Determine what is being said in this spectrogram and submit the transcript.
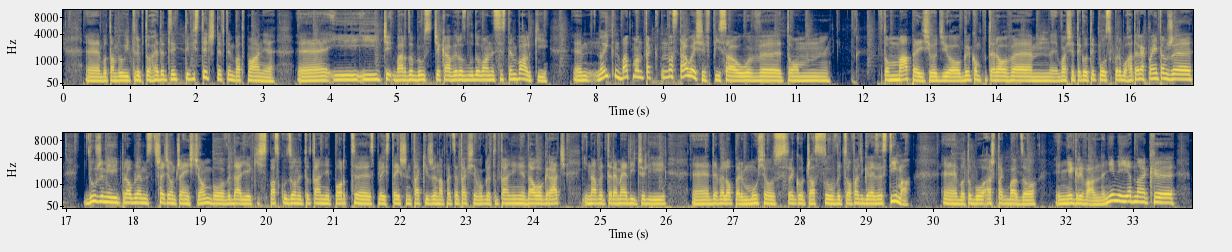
Bo tam był i tryb trochę detektywistyczny w tym Batmanie i, i bardzo był ciekawy, rozbudowany system walki. No i ten Batman tak na stałe się wpisał w tą tą mapę, jeśli chodzi o gry komputerowe, mm, właśnie tego typu o superbohaterach. Pamiętam, że duży mieli problem z trzecią częścią, bo wydali jakiś spaskudzony totalnie port e, z PlayStation taki, że na PC-tach się w ogóle totalnie nie dało grać i nawet Remedy, czyli e, deweloper musiał swego czasu wycofać grę ze Steama, e, bo to było aż tak bardzo niegrywalne. Niemniej jednak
